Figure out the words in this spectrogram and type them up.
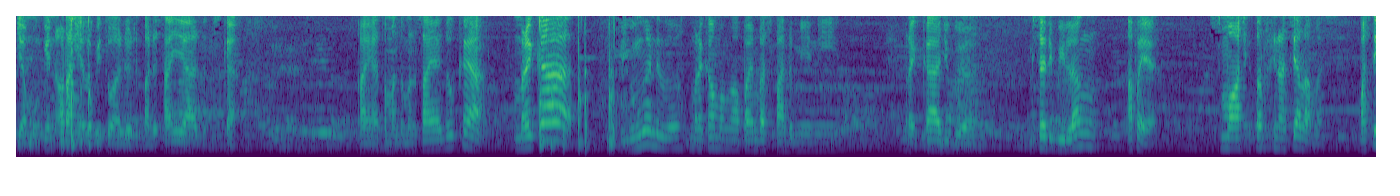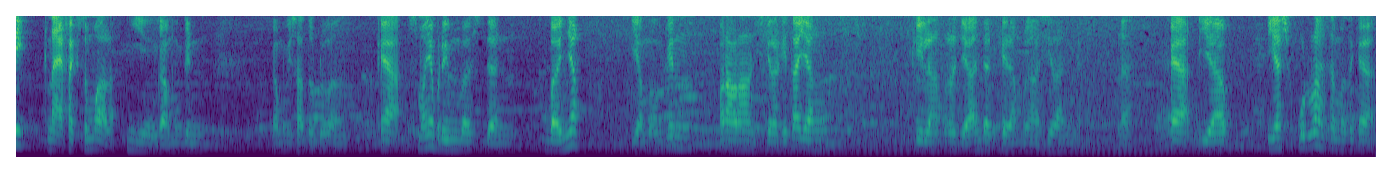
ya mungkin orang yang lebih tua daripada saya terus kayak kayak teman-teman saya itu kayak mereka kebingungan gitu mereka mau ngapain pas pandemi ini mereka juga bisa dibilang apa ya semua sektor finansial lah mas. Pasti kena efek semua lah. Iya. nggak mungkin nggak mungkin satu doang. Kayak semuanya berimbas dan banyak ya mungkin orang-orang di sekitar kita yang kehilangan pekerjaan dan kehilangan penghasilan kan. nah kayak ya ya syukurlah sama saya kayak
